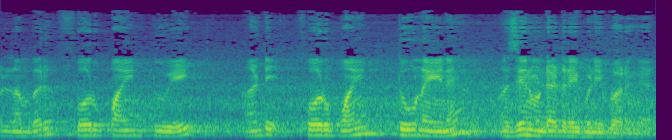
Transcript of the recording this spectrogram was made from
example number four point two eight and four point two நைனை அசைன்மெண்ட்டாக ட்ரை பண்ணி பாருங்கள்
